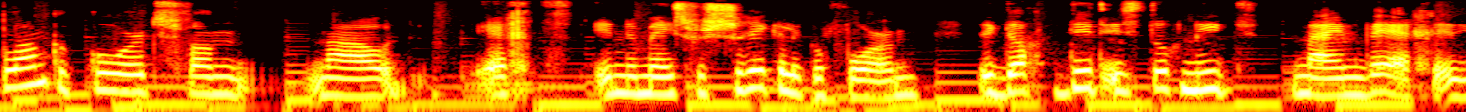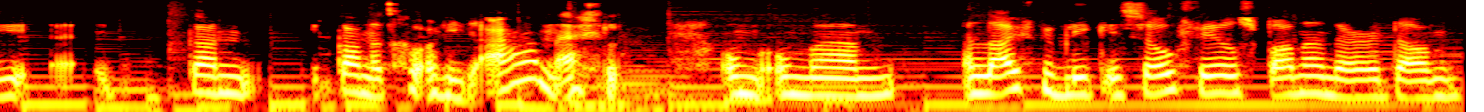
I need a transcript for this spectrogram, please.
plankenkoorts van, nou, echt in de meest verschrikkelijke vorm. Ik dacht, dit is toch niet mijn weg. Ik kan, ik kan het gewoon niet aan eigenlijk. Om, om, um, een live publiek is zoveel spannender dan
